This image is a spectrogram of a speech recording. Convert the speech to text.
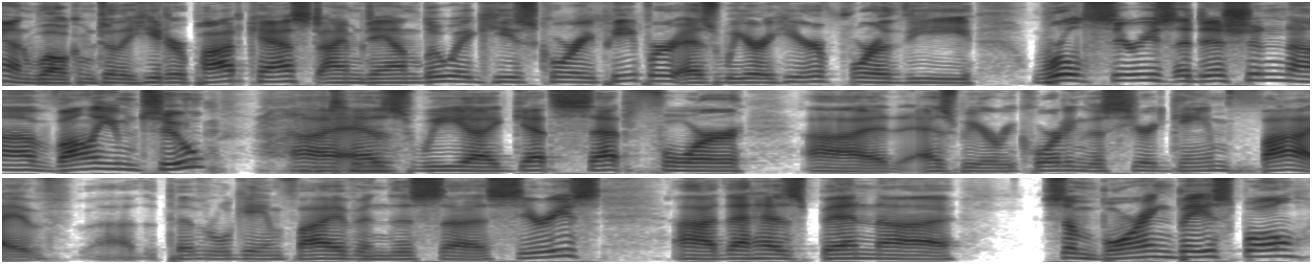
And welcome to the Heater Podcast. I'm Dan Lewig. He's Corey Pieper, as we are here for the World Series edition, uh, Volume 2, uh, as we uh, get set for, uh, as we are recording this year, Game 5, uh, the pivotal Game 5 in this uh, series. that has been some boring baseball,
